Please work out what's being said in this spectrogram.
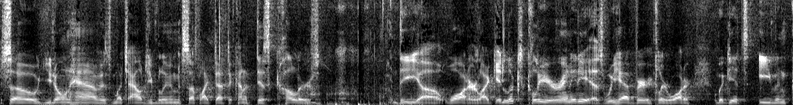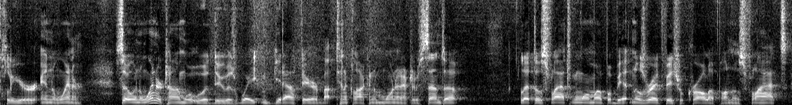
so you don't have as much algae bloom and stuff like that that kind of discolors the uh, water. Like it looks clear, and it is. We have very clear water, but gets even clearer in the winter. So in the wintertime, what we'll do is wait and get out there about 10 o'clock in the morning after the sun's up, let those flats warm up a bit, and those redfish will crawl up on those flats.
